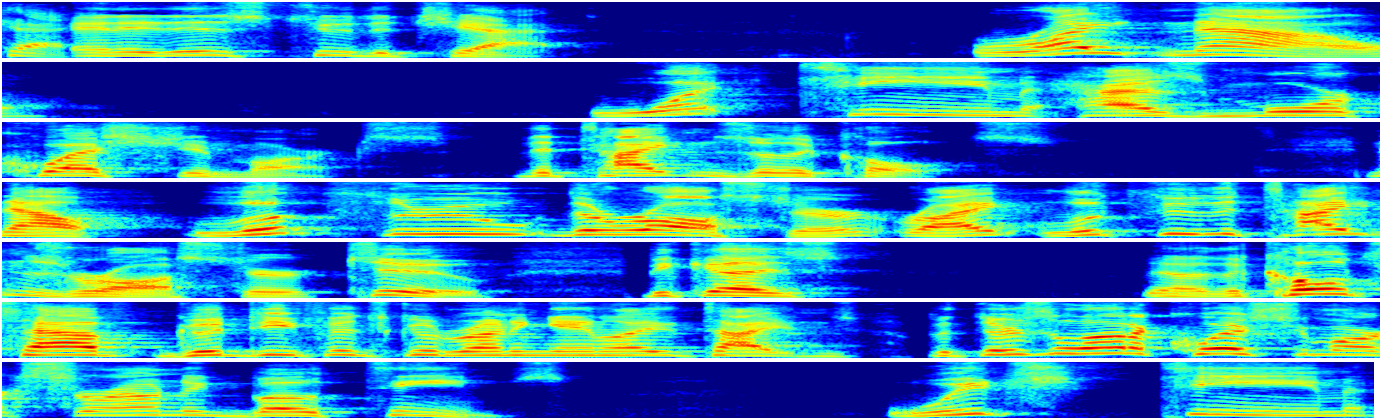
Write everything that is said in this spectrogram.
okay, and it is to the chat. Right now, what team has more question marks, the Titans or the Colts? Now, look through the roster, right? Look through the Titans roster too, because you know, the Colts have good defense, good running game like the Titans, but there's a lot of question marks surrounding both teams. Which team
